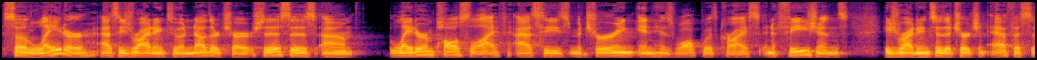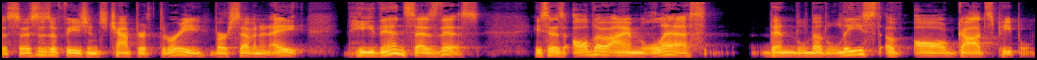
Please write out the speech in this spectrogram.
So later, as he's writing to another church, this is um, later in Paul's life as he's maturing in his walk with Christ. In Ephesians, he's writing to the church in Ephesus. So this is Ephesians chapter 3, verse 7 and 8. He then says this He says, Although I am less than the least of all God's people.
